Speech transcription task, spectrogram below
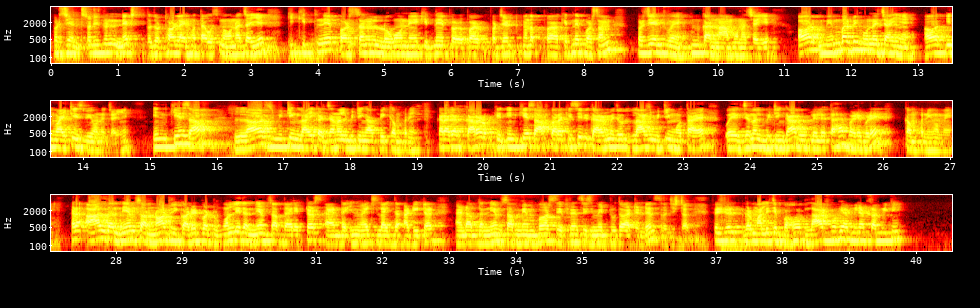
present so next जो थर्ड लाइन होता है, उसमें होना चाहिए कि कितने पर्सन लोगों ने, कितने प्रेजेंट मतलब कितने पर्सन प्रेजेंट हुए हैं, उनका नाम होना चाहिए। और मेंबर भी होने चाहिए, और इनवाइटीज भी होने चाहिए। In case of large meeting like a general meeting of big company कर अगर कारण इन केस ऑफ़ कर किसी भी कारण में जो लार्ज मीटिंग होता है, वो एक जनरल मीटिंग का रूप ले लेता है बड़े बड़े कंपनियों में। All the names are not recorded but only the names of directors and the invites like the auditor and of the names of members reference is made to the attendance register फिर अगर मान लीजिए बहुत large हो गया minutes of meeting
